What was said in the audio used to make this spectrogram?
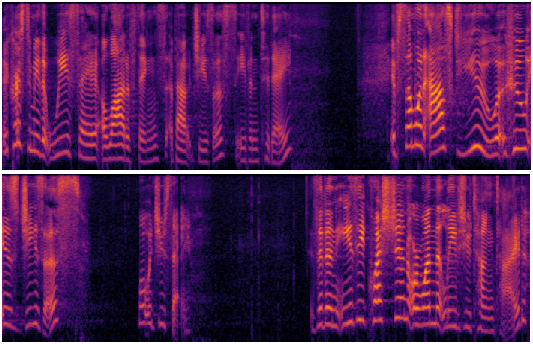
It occurs to me that we say a lot of things about Jesus, even today. If someone asked you, Who is Jesus? what would you say? Is it an easy question or one that leaves you tongue tied?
